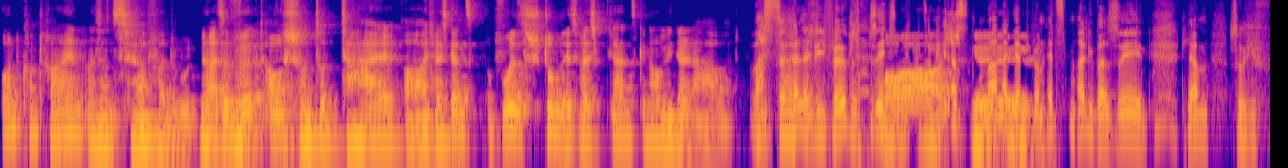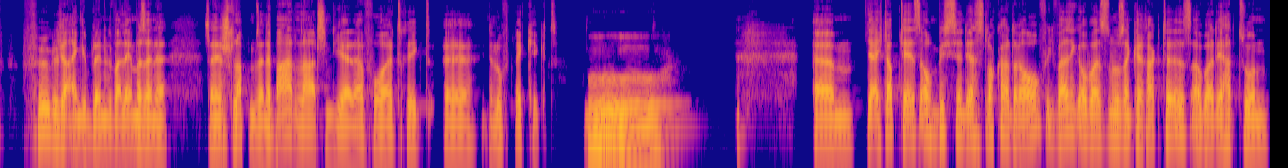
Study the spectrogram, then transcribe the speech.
und kommt rein, also ein Surfer-Dude, ne? Also wirkt auch schon total, oh, ich weiß ganz, obwohl es stumm ist, weiß ich ganz genau, wie der labert. Was zur Hölle, die Vögel, das oh, das erste Mal, die habe ich beim letzten Mal übersehen. Die haben solche Vögel da eingeblendet, weil er immer seine, seine Schlappen, seine Badelatschen, die er da vorher trägt, äh, in der Luft wegkickt. Uh. Ähm, ja, ich glaube, der ist auch ein bisschen, der ist locker drauf. Ich weiß nicht, ob es nur sein Charakter ist, aber der hat so ein,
